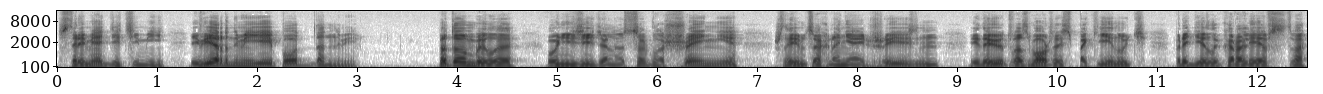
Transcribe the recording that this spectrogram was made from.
с тремя детьми и верными ей подданными. Потом было унизительное соглашение, что им сохраняет жизнь и дают возможность покинуть пределы королевства,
